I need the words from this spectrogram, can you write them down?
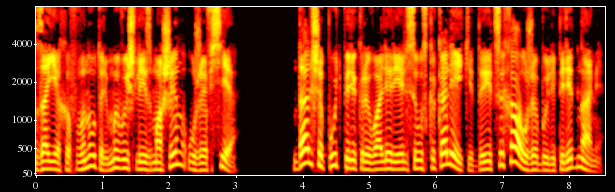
Заехав внутрь, мы вышли из машин уже все. Дальше путь перекрывали рельсы узкоколейки, да и цеха уже были перед нами.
